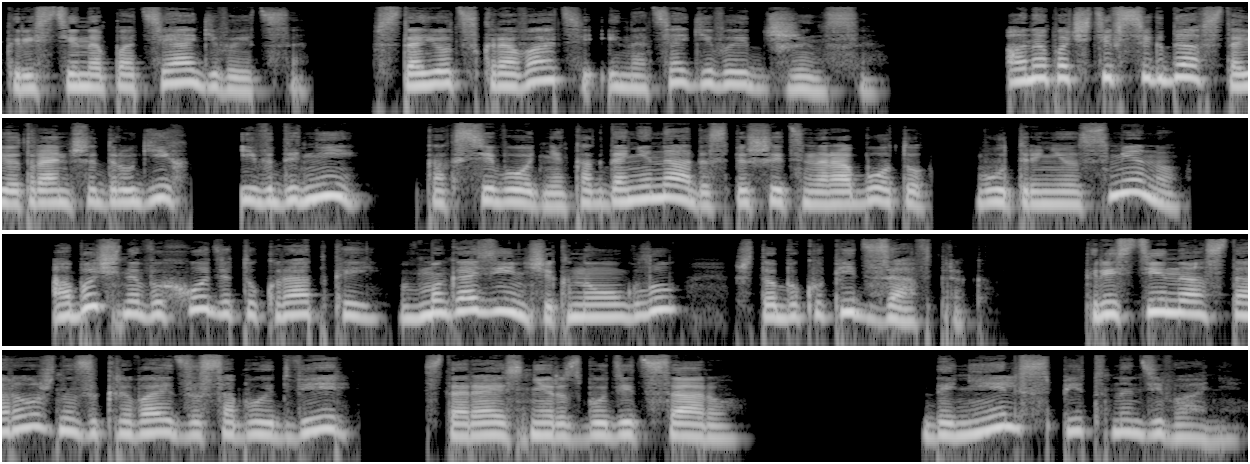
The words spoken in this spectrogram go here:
Кристина подтягивается, встает с кровати и натягивает джинсы. Она почти всегда встает раньше других, и в дни, как сегодня, когда не надо спешить на работу в утреннюю смену, обычно выходит украдкой в магазинчик на углу, чтобы купить завтрак. Кристина осторожно закрывает за собой дверь, стараясь не разбудить Сару. Даниэль спит на диване.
